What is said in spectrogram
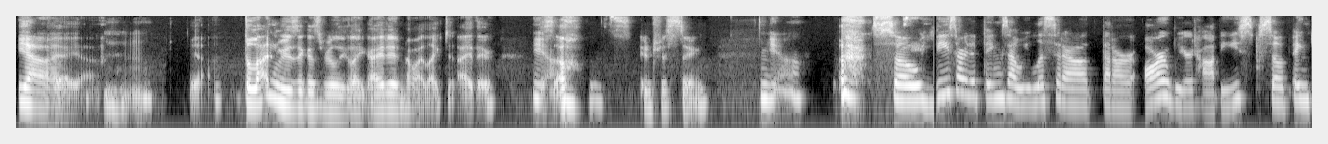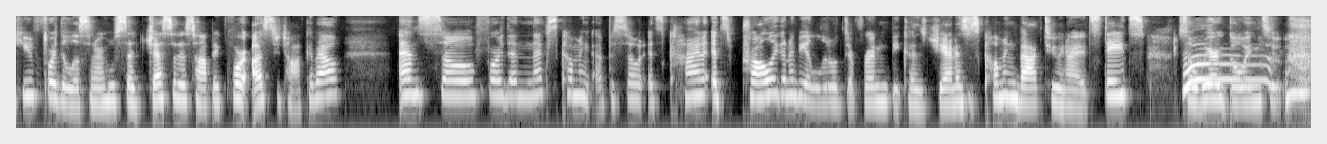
yeah yeah yeah hmm the Latin music is really like I didn't know I liked it either. Yeah. So it's interesting. Yeah. so these are the things that we listed out that are our weird hobbies. So thank you for the listener who suggested this topic for us to talk about. And so for the next coming episode, it's kind of it's probably going to be a little different because Janice is coming back to United States. So we are going to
